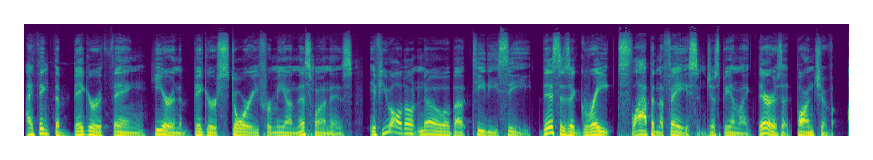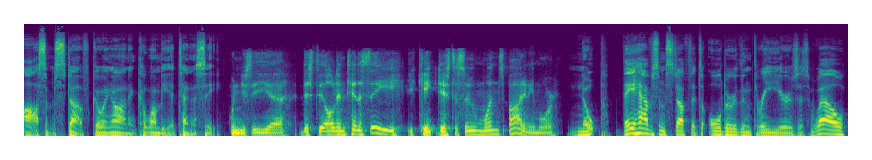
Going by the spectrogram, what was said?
I think the bigger thing here and the bigger story for me on this one is if you all don't know about TDC, this is a great slap in the face and just being like, there is a bunch of awesome stuff going on in Columbia, Tennessee. When you see uh, distilled in Tennessee, you can't just assume one spot anymore. Nope. They have some stuff that's older than three years as well.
